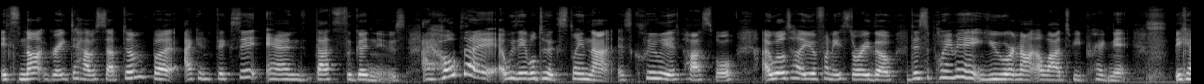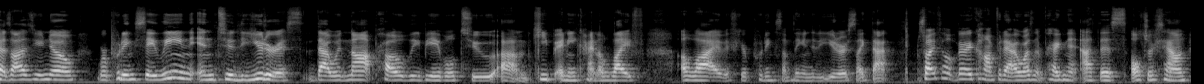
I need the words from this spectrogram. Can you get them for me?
It's not great to have a septum, but I can fix it and that's the good news. I hope that I was able to explain that as clearly as possible. I will tell you a funny story though. This appointment, you are not allowed to be pregnant because as you know, we're putting saline into the uterus that would not probably be able to um, keep any kind of life alive if you're putting something into the uterus like that. So I felt very confident I wasn't pregnant at this ultrasound.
